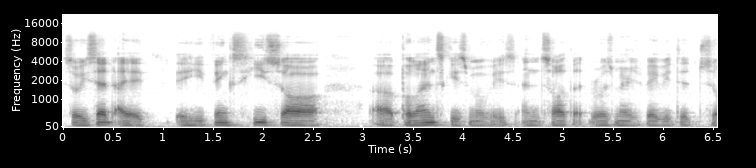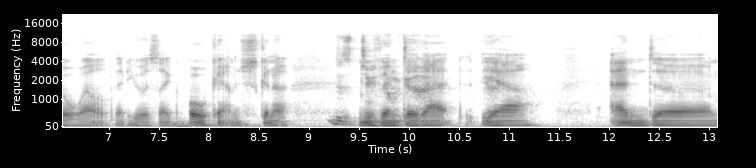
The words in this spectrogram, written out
So he said I he thinks he saw uh, Polanski's movies and saw that Rosemary's Baby did so well that he was like, okay, I'm just gonna Just move into good. that. Yeah. Yeah. And um,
